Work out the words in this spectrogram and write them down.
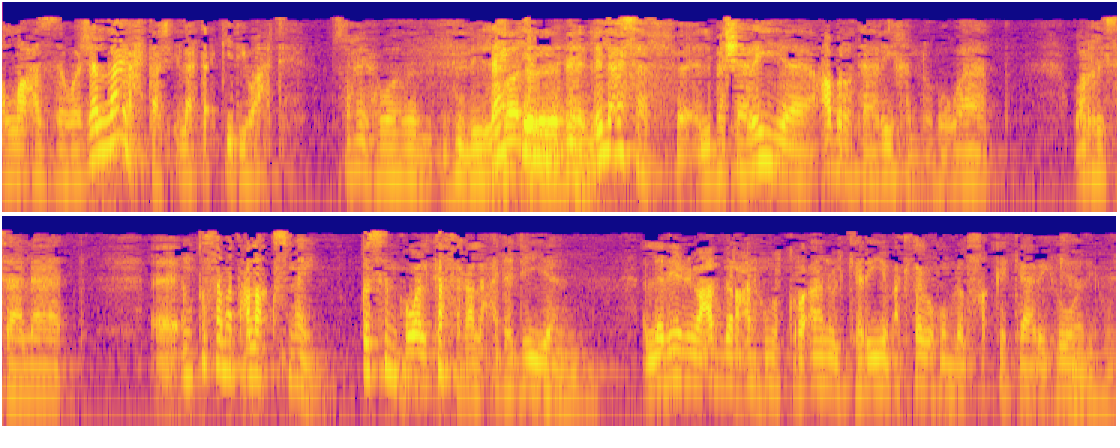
الله عز وجل لا يحتاج إلى تأكيد وعده صحيح هو لكن. للأسف البشرية عبر تاريخ النبوات والرسالات آه، انقسمت على قسمين قسم هو الكثرة العددية. الذين يعبر عنهم القرآن الكريم أكثرهم للحق كارهون كارهون.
